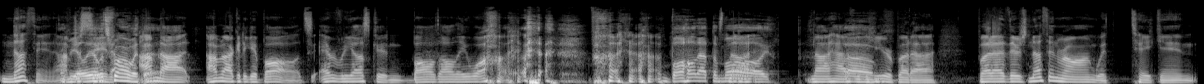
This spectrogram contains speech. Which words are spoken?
Nothing. I'm saying, what's wrong with I'm not. I'm not gonna get bald. Everybody else can bald all they want. but um, Bald at the mall. not, not happening Um, here, but uh, but uh, there's nothing wrong with taking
